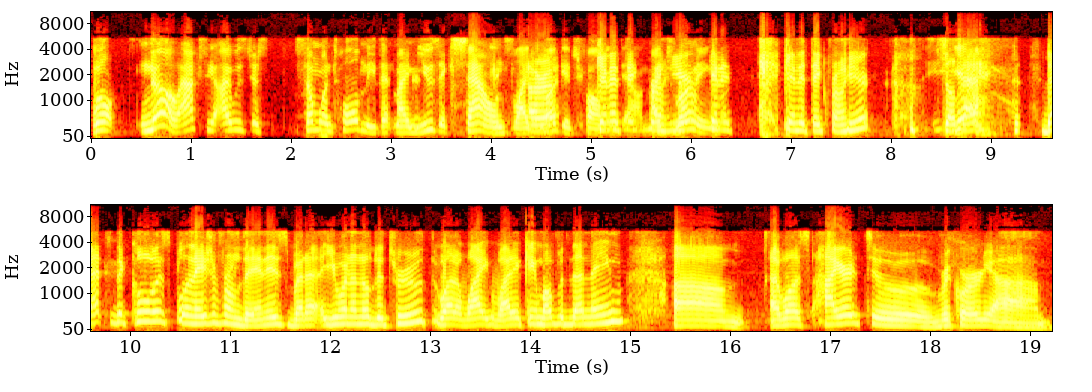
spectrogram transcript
"Well, no, actually, I was just someone told me that my music sounds like right. luggage falling Can it take down. My drumming, Can it take from here? so yeah." that that's the cool explanation from Dennis. But uh, you want to know the truth? What why why I came up with that name? Um, I was hired to record an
